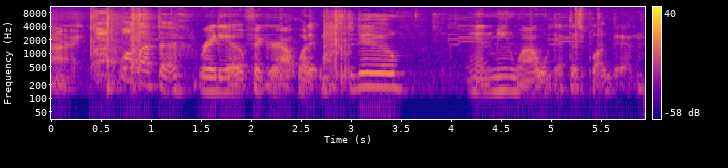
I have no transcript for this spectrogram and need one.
Alright, we'll let the radio figure out what it wants to do, and meanwhile we'll get this plugged in.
